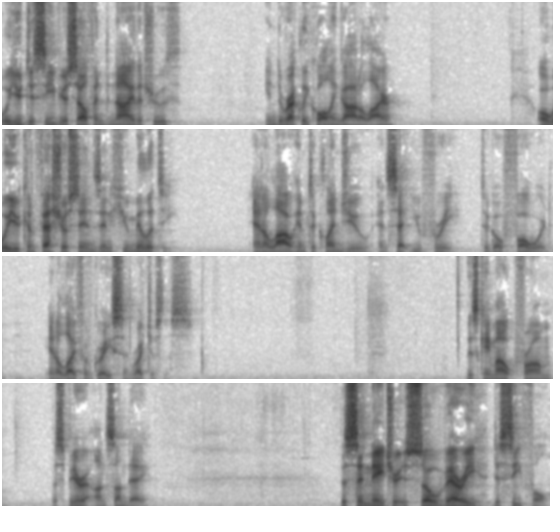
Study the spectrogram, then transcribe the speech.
Will you deceive yourself and deny the truth, indirectly calling God a liar? Or will you confess your sins in humility and allow Him to cleanse you and set you free to go forward in a life of grace and righteousness. This came out from the Spirit on Sunday. The sin nature is so very deceitful,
